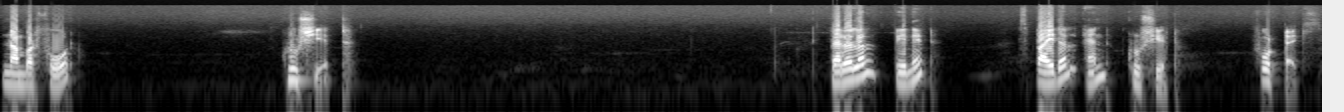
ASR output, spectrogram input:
number 4 cruciate. Parallel, pinnate, spiral and cruciate four types.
